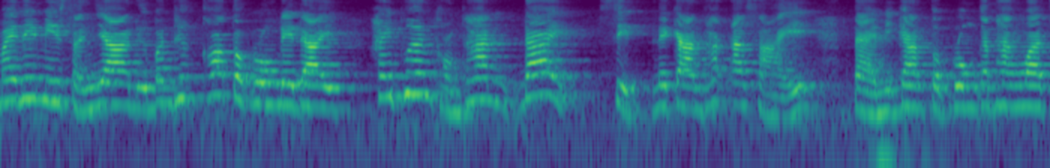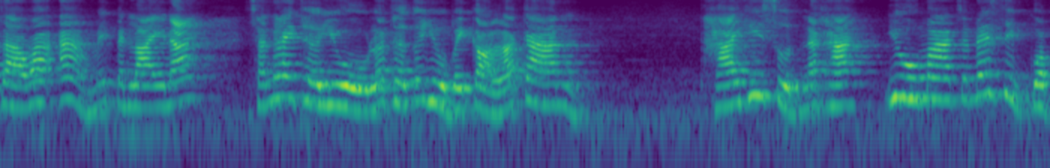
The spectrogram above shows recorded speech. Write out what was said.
ไม่ได้มีสัญญาหรือบันทึกข้อตกลงใด ๆ ให้เพื่อนของท่านได้ สิทธิ์ในการพักอาศัย แต่มีการตกลงกันทางวาจาว่าอะไม่เป็นไรนะ ฉันให้เธออยู่แล้วเธอก็อยู่ไปก่อนละกัน ท้ายที่สุดนะคะ อยู่มาจนได้สิบกว่า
